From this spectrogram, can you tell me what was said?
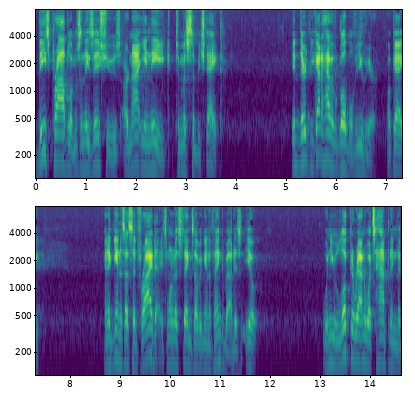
These problems and these issues are not unique to Mississippi State. It, you got to have a global view here, okay? And again, as I said Friday, it's one of those things I begin to think about is, you know, when you look around what's happening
